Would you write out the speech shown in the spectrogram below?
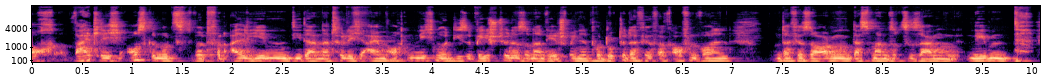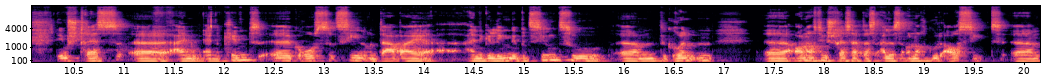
auch weitlich ausgenutzt wird von all jenen, die dann natürlich einem auch nicht nur diese B-Stöhne, sondern die entsprechenden Produkte dafür verkaufen wollen und dafür sorgen, dass man sozusagen neben dem Stress äh, ein, ein Kind äh, großzuziehen und dabei eine gelingende Beziehung zu ähm, begründen, äh, auch noch den Stress hat, dass alles auch noch gut aussieht. Ähm,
